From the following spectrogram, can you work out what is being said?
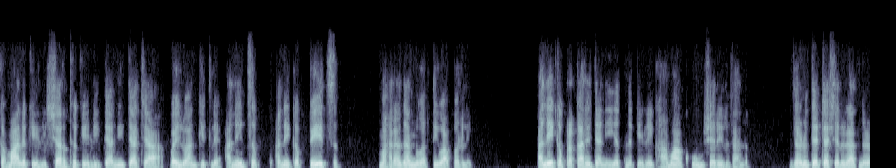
कमाल केली शर्थ केली. त्यांनी त्याच्या पैलवानकीतले अनेक अनेक पेच महाराजांवरती वापरले. अनेक प्रकारे त्यांनी यत्न केले. घामाघूम शरीर झालं. जणू त्याच्या शरीरातनं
